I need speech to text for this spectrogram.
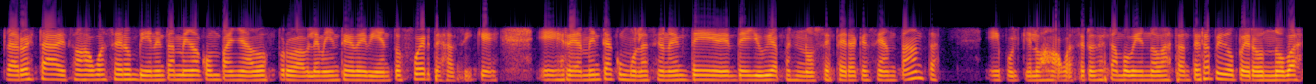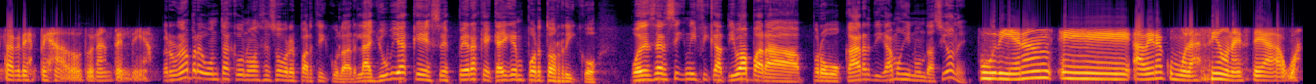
Claro está, esos aguaceros vienen también acompañados probablemente de vientos fuertes, así que eh, realmente acumulaciones de, de lluvia pues no se espera que sean tantas eh, porque los aguaceros se están moviendo bastante rápido, pero no va a estar despejado durante el día. Pero una pregunta que uno hace sobre el particular, la lluvia que se espera que caiga en Puerto Rico, puede ser significativa para provocar, digamos, inundaciones. Pudieran eh, haber acumulaciones de agua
